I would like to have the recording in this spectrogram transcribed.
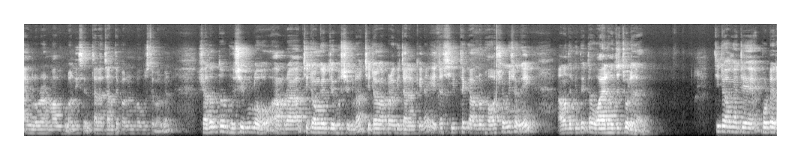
অ্যাংলোরার মালগুলো নিছেন তারা জানতে পারবেন বা বুঝতে পারবেন। সাধারণত ভুসিগুলো আমরা চিটংয়ের যে ভুসিগুলো, চিটং আপনারা কি জানেন কিনা, এটা শীত থেকে আনলোড হওয়ার সঙ্গে সঙ্গেই আমাদের কিন্তু এটা ওয়ার হাউসে চলে যায়। চিটংয়ের যে পোর্টের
